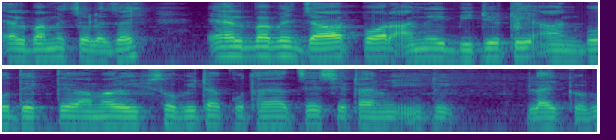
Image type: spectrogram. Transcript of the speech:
অ্যালবামে চলে যাই। অ্যালবামে যাওয়ার পর আমি ওই ভিডিওটি আনব। দেখতে আমার ওই ছবিটা কোথায় আছে সেটা আমি লাইক করব।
